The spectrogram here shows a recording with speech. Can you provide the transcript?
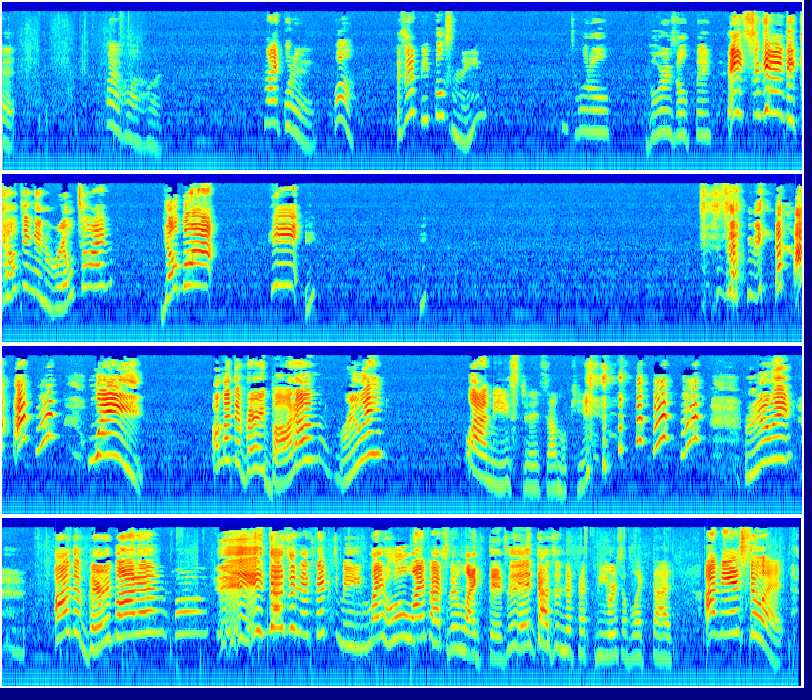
れはいはいはい。なにこれあ Is that people's name? Total doors open. Hey, Suge, they counting in real time? やばへええ Is that me? Wait! I'm at the very bottom? Really? Well, I'm used to it, so I'm okay. very bottom? It, doesn't affect me. My whole life has been like this. It doesn't affect me or something like that. I'm used to it.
